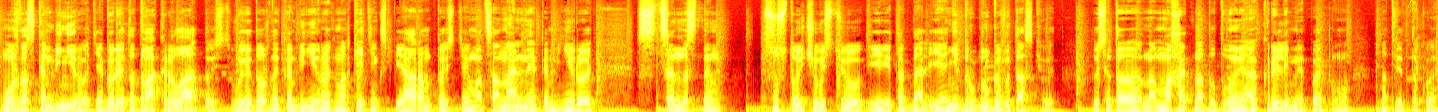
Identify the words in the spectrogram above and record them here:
Можно скомбинировать. Я говорю, это два крыла. То есть вы должны комбинировать маркетинг с пиаром, то есть эмоциональное комбинировать с ценностным, с устойчивостью и так далее. И они друг друга вытаскивают. То есть это нам махать надо двумя крыльями, поэтому ответ такой.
